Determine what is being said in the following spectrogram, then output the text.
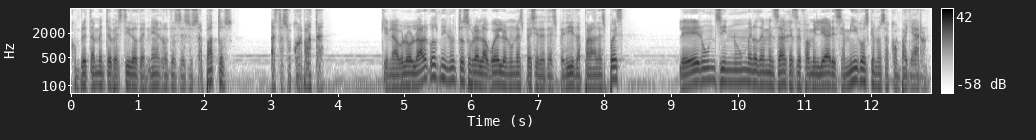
completamente vestido de negro desde sus zapatos hasta su corbata, quien habló largos minutos sobre el abuelo en una especie de despedida para después leer un sinnúmero de mensajes de familiares y amigos que nos acompañaron.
